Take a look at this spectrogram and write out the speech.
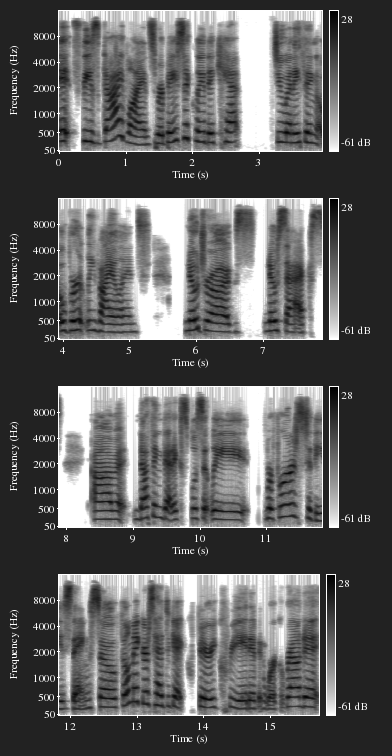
it's these guidelines where basically they can't do anything overtly violent, no drugs, no sex, um, nothing that explicitly refers to these things. So filmmakers had to get very creative and work around it.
